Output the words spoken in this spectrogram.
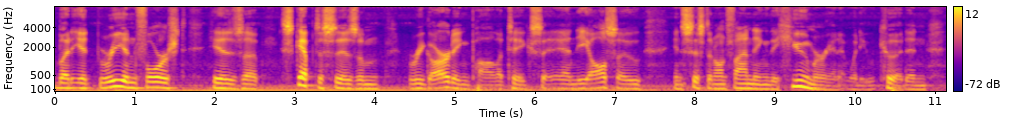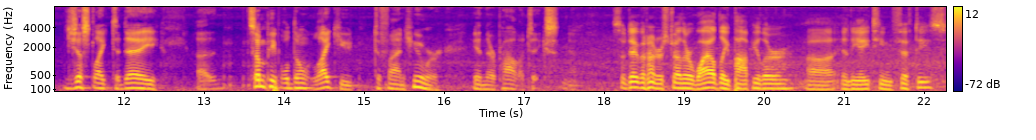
but it reinforced his uh, skepticism regarding politics. And he also insisted on finding the humor in it when he could. And just like today, uh, some people don't like you to find humor in their politics. Yeah. So David Hunter Strother, wildly popular uh, in the 1850s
